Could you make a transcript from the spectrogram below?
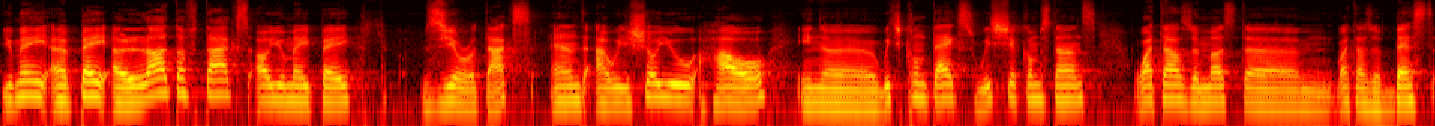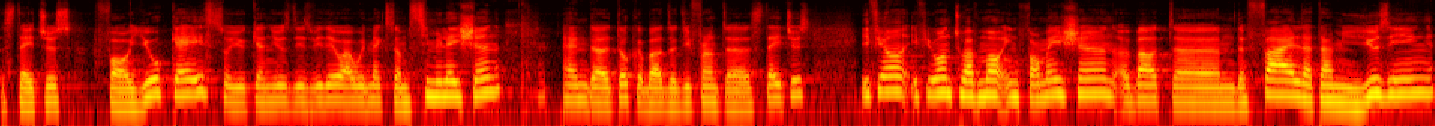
you may uh, pay a lot of tax or you may pay zero tax and I will show you how in uh, which context which circumstance what are the most um, what are the best status for your case so you can use this video. I will make some simulation and uh, talk about the different uh, status if you, if you want to have more information about um, the file that I'm using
